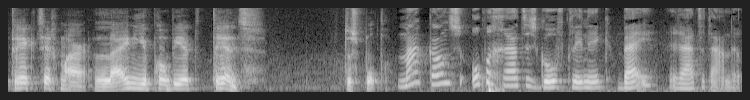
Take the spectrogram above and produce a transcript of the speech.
trekt zeg maar lijnen, je probeert trends te spotten. Maak kans op een gratis golfclinic bij Raad het Aandeel.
